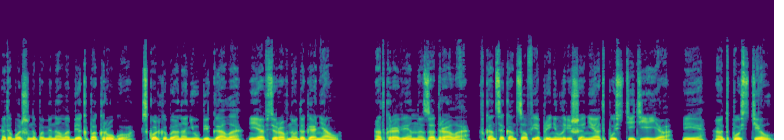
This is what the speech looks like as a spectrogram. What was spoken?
Это больше напоминало бег по кругу. Сколько бы она ни убегала, я все равно догонял. Откровенно задрала. В конце концов, я принял решение отпустить ее. И отпустил.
